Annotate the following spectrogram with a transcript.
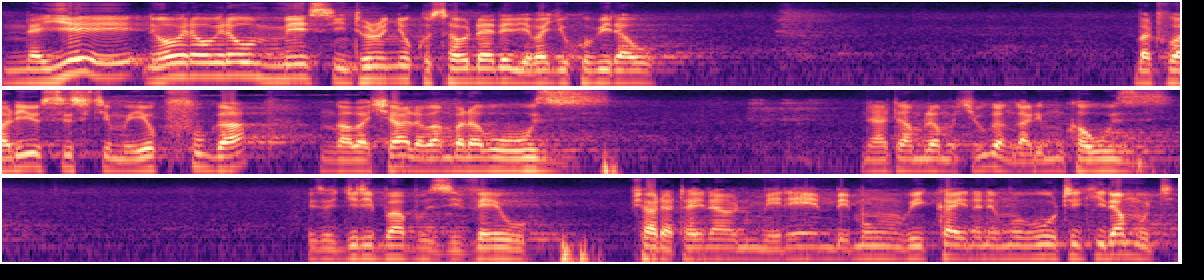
Naye newabeerawoberawo mumesi ntono nnyo ku saudi arabia bagikubirawo batwaleyo system eyokufuga nga abakyala bambala buwuzi. Natambula mu kibuga nga ali mukawuzi ezo giri babu ziveewo. Mukyala talina mirembe mumubika ina nemubuutikira muti.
